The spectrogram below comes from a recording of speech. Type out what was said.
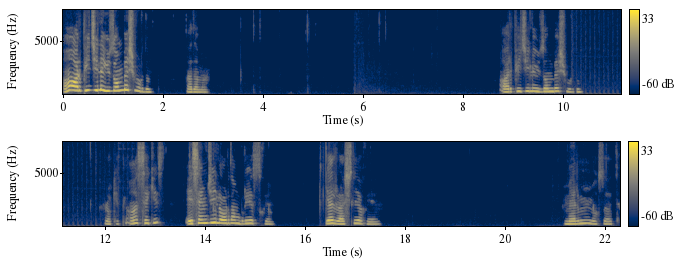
Aha RPG ile 115 vurdum adama. RPG ile 115 vurdum. Roketle. Aa 8. SMG ile oradan buraya sıkıyorum. Gel rushlayak ya. Mermim yok zaten.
